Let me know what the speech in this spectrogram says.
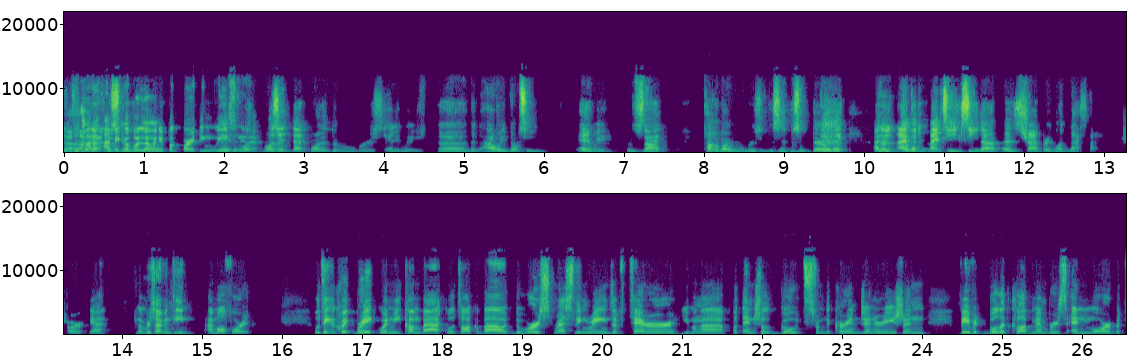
Uh, parang amicable the, naman yung pag-parting ways nila. Wasn't that one of the rumors? Anyway, uh, nag-away daw si... Anyway, let's not talk about rumors in this episode. Pero like, I don't, I wouldn't mind seeing Cena as champion one last time. Sure, yeah. Number 17. I'm all for it. We'll take a quick break. When we come back, we'll talk about the worst wrestling reigns of terror, yung mga potential goats from the current generation, favorite Bullet Club members, and more. But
